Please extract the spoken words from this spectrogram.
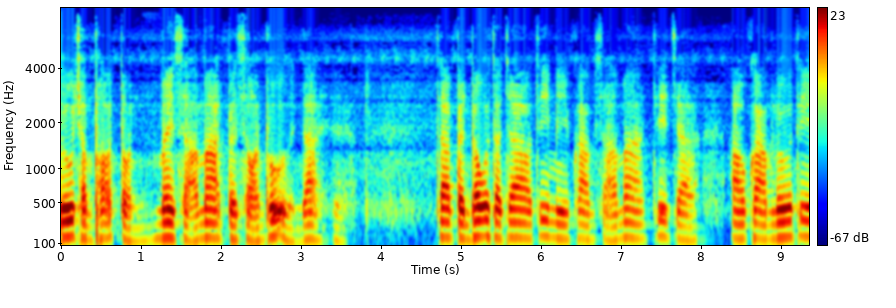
รู้เฉพาะตนไม่สามารถไปสอนผู้อื่นได้ ถ้าเป็นพระพุทธเจ้าที่มีความสามารถที่จะเอาความรู้ที่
